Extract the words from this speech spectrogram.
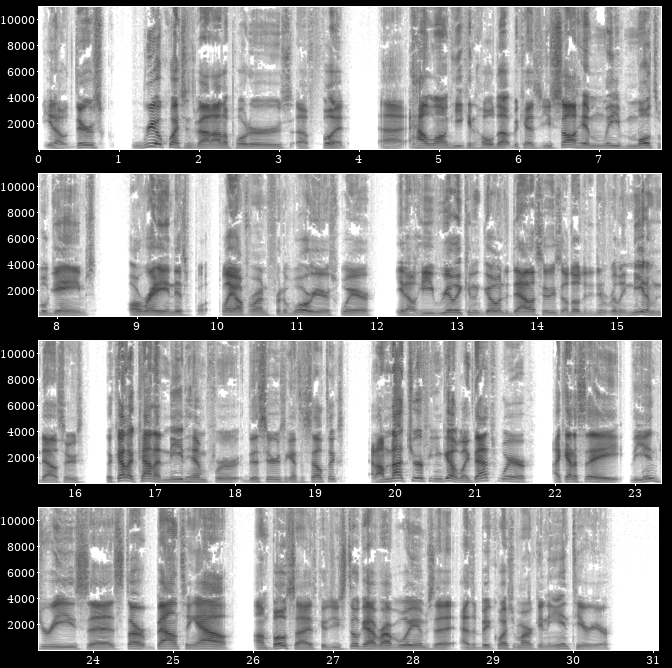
you know there's real questions about Otto Porter's uh, foot uh, how long he can hold up because you saw him leave multiple games already in this playoff run for the Warriors where you know he really couldn't go into Dallas series although they didn't really need him in Dallas series they kind of kind of need him for this series against the Celtics and I'm not sure if he can go like that's where I gotta say the injuries uh, start balancing out on both sides because you still got Robert Williams uh, as a big question mark in the interior.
